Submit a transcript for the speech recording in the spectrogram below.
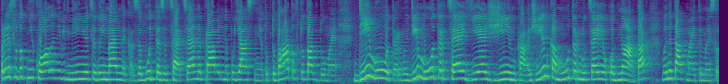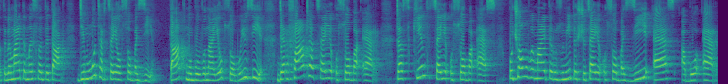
Присудок ніколи не відмінюється до іменника. Забудьте за це. Це неправильне пояснення. Тобто багато хто так думає. Дімутер, ну дімутер це є жінка. Жінка, мутер, ну це є одна. Так? Ви не так маєте мислити. Ви маєте мислити так. Дімутер це є особа зі. Так, ну бо вона є особою зі. Дерфача – це є особа Р. Kind – це є особа С. По чому ви маєте розуміти, що це є особа зі, С або Р?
